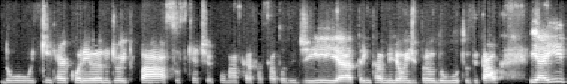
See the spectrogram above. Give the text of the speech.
do skincare coreano de oito passos, que é tipo máscara facial todo dia, 30 milhões de produtos e tal. E aí,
